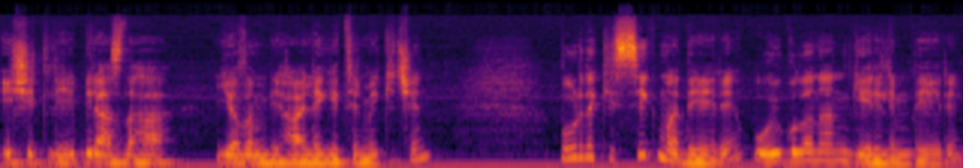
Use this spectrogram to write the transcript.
eşitliği biraz daha yalın bir hale getirmek için. Buradaki sigma değeri uygulanan gerilim değeri,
